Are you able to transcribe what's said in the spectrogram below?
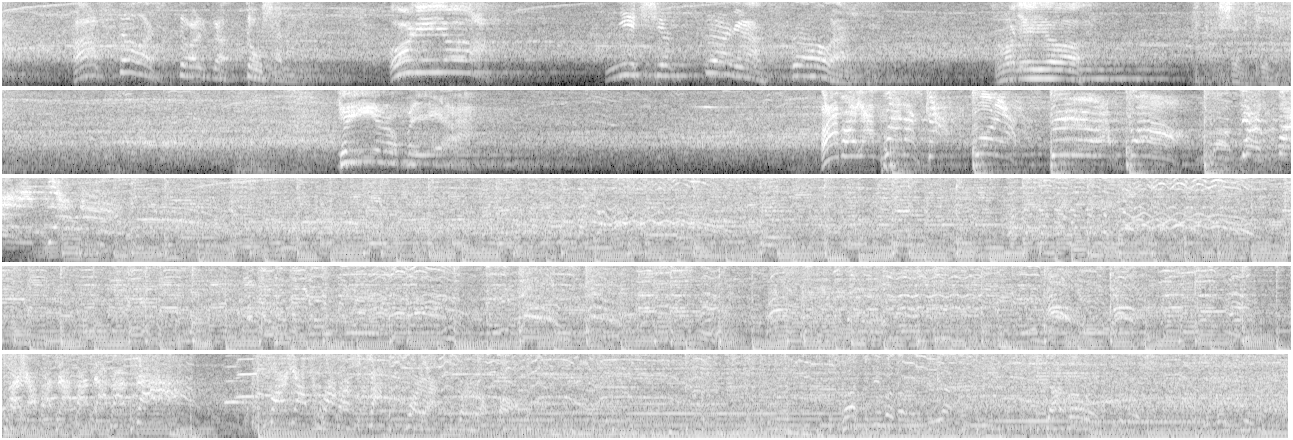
Осталось только Тушина. У нее ни черта не осталось. У нее в кошельке три рубля. Спасибо, друзья. До новых встреч.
